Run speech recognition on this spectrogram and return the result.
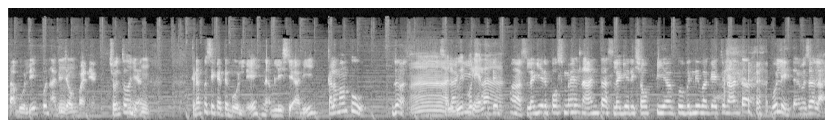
tak boleh pun ada Mm-mm. jawapannya. Contohnya, Mm-mm. kenapa saya kata boleh nak beli hari kalau mampu. Betul? Ah, ada duit boleh lah. ada, ha, selagi ada postman nak hantar, selagi ada Shopee apa benda bagai tu nak hantar, boleh, tak ada masalah.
